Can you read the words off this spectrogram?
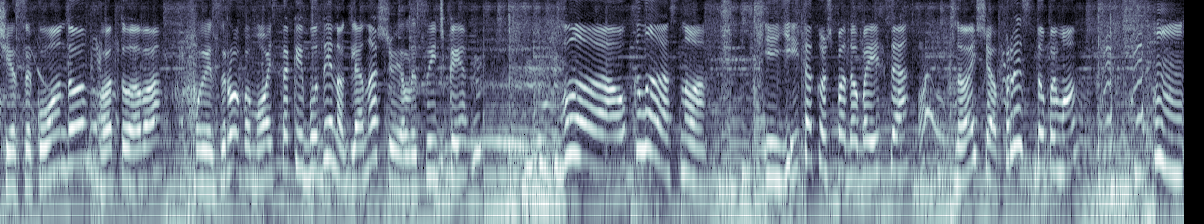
Ще секунду, готова. Ми зробимо ось такий будинок для нашої лисички. Вау, класно! І їй також подобається. Ну і що, приступимо. М,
